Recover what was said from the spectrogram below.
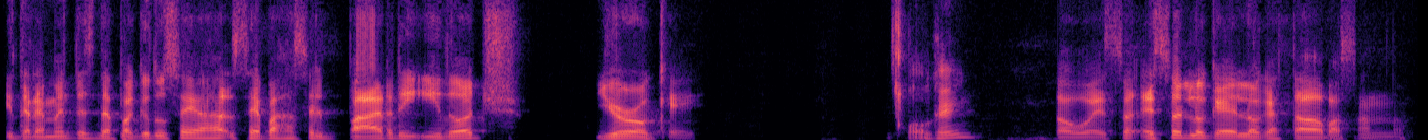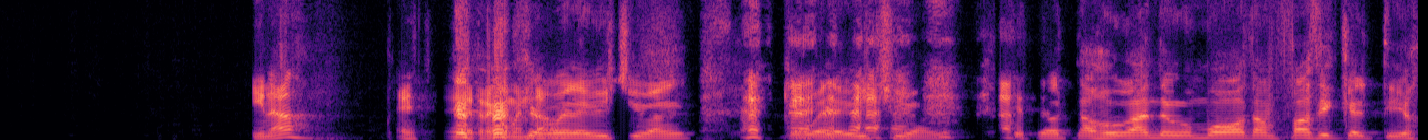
Literalmente, después que tú sepas hacer parry y dodge, you're okay. Ok. eso, eso, es lo que, lo que estaba pasando. Y nada. Este, que huele bicho, Iván. Que huele bicho, Iván. Que te está jugando en un modo tan fácil que el tío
